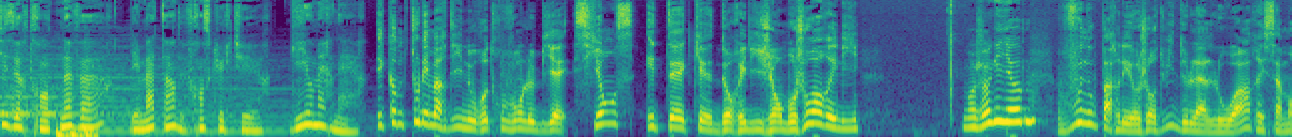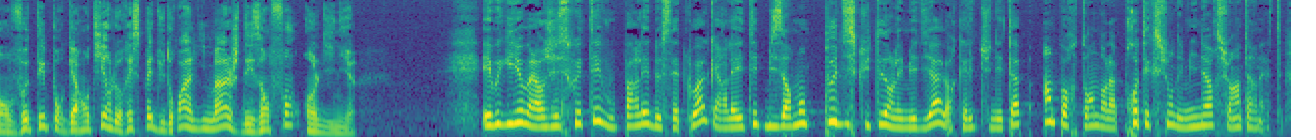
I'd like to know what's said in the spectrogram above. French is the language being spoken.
6h30, 9h, les matins de France Culture. Guillaume Erner. Et comme tous les mardis, nous retrouvons le biais Science et Tech d'Aurélie Jean. Bonjour Aurélie. Bonjour Guillaume. Vous nous parlez aujourd'hui de la loi récemment votée pour garantir le respect du droit à l'image des enfants en ligne. Et oui Guillaume, alors j'ai souhaité vous parler de cette loi car elle a été bizarrement peu discutée dans les médias alors qu'elle est une étape importante dans la protection des mineurs sur Internet.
